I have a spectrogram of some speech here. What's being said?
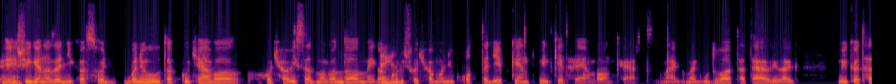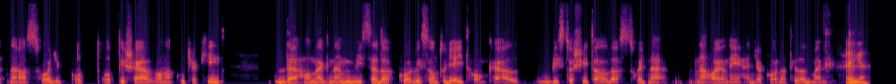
És igen, az egyik az, hogy bonyolultabb kutyával, hogyha viszed magaddal, még Igen. akkor is, hogyha mondjuk ott egyébként mindkét helyen van kert, meg, meg udvar, tehát elvileg működhetne az, hogy ott, ott is el van a kutya kint, de ha meg nem viszed, akkor viszont ugye itthon kell biztosítanod azt, hogy ne, ne hajjon éhen gyakorlatilag, meg, Igen.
